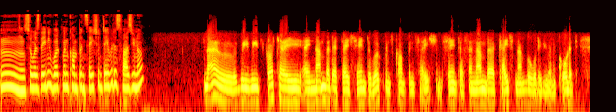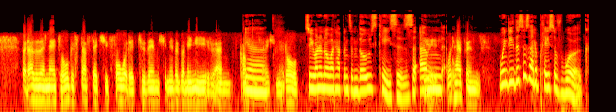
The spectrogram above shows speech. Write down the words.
Mm, so was there any workman compensation, David, as far as you know? No, we, we've got a, a number that they sent, the workman's compensation sent us a number, a case number, whatever you want to call it. But other than that, all the stuff that she forwarded to them, she never got any um, compensation at all. So you want to know what happens in those cases. Um, yes. What happens? Wendy, this is at a place of work.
